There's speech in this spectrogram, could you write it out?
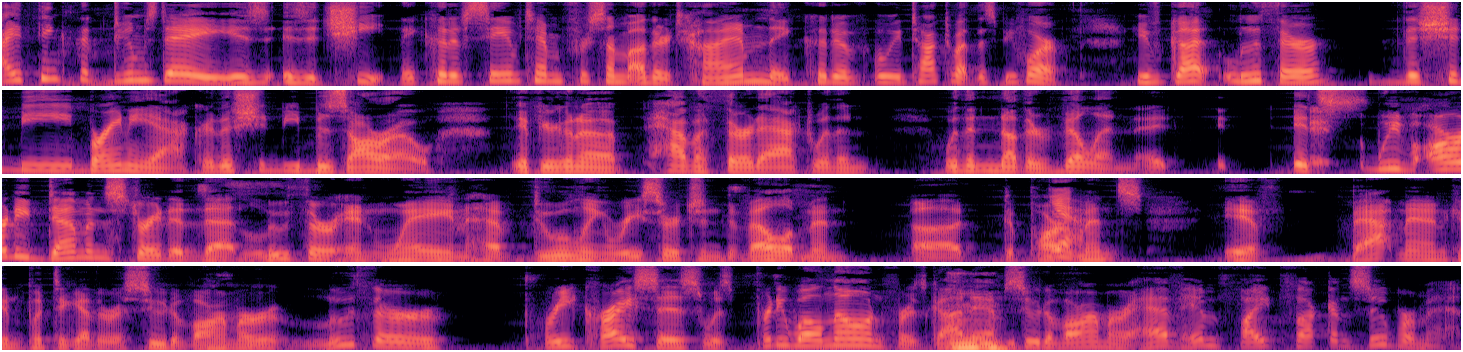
I think that Doomsday is is a cheat. They could have saved him for some other time. They could have. We talked about this before. You've got Luthor. This should be Brainiac, or this should be Bizarro. If you're gonna have a third act with an with another villain, it, it, it's we've already demonstrated that Luthor and Wayne have dueling research and development uh, departments. If Batman can put together a suit of armor, Luthor pre-crisis was pretty well known for his goddamn suit of armor. Have him fight fucking Superman.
